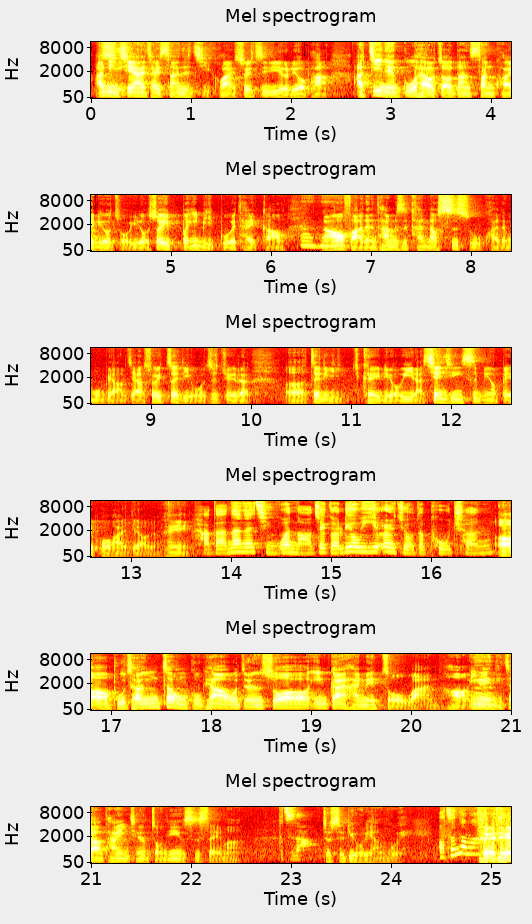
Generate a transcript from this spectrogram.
啊，你现在才三十几块，所以直接有六趴啊。今年估还有照单三块六左右，所以本一比不会太高。嗯、然后法人他们是看到四十五块的目标价，所以这里我是觉得，呃，这里可以留意了，现金是没有被破坏掉的。嘿，好的，那再请问哦，这个六一二九的普成，呃，普成这种股票，我只能说应该还没走完哈，因为你知道他以前的总经理是谁吗？不知道，就是刘扬伟。哦，真的吗？对对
